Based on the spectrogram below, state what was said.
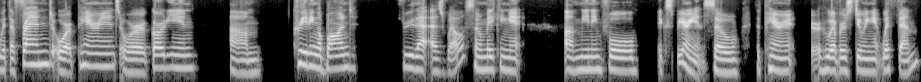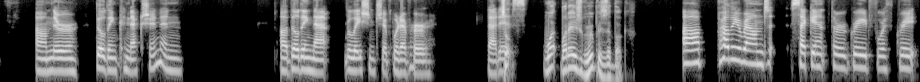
with a friend or a parent or a guardian, um, creating a bond through that as well. So making it a meaningful experience. So the parent or whoever's doing it with them, um, they're building connection and uh, building that relationship, whatever that so is. What what age group is the book? Uh, probably around second, third grade, fourth grade.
